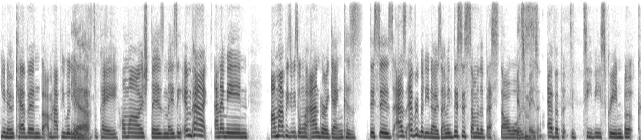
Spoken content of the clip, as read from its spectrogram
you know Kevin, but I'm happy we're going to Yeah. get to pay homage to his amazing impact. And I mean, I'm happy to be talking about Andor again because this is, as everybody knows, I mean, this is some of the best Star Wars It's amazing. ever put to TV screen book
